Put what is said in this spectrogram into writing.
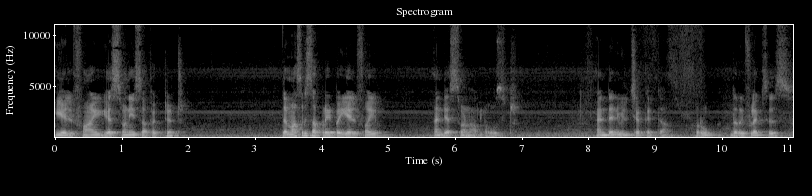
L5 S1 is affected, the muscle supplied by L5 and S1 are lost. And then we'll check at the root, the reflexes.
